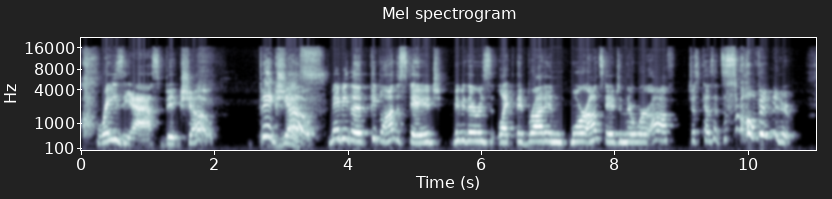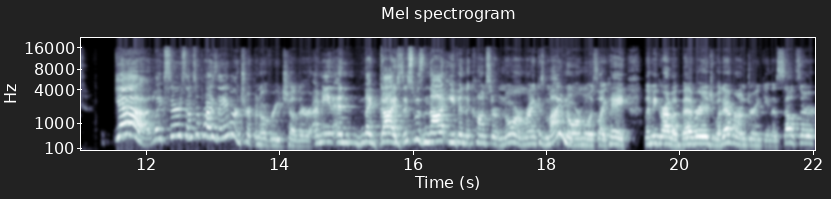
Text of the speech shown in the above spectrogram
crazy ass big show. Big show. Yes. Maybe the people on the stage, maybe there was like they brought in more on stage than there were off just because it's a small venue. Yeah, like seriously, I'm surprised they weren't tripping over each other. I mean, and like guys, this was not even the concert norm, right? Because my norm was like, hey, let me grab a beverage, whatever I'm drinking, a seltzer,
